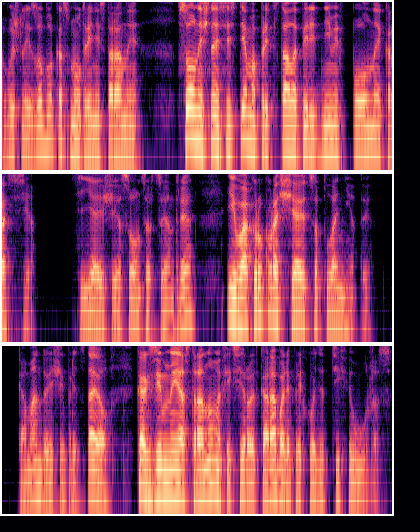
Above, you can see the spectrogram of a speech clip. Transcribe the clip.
Вышли из облака с внутренней стороны. Солнечная система предстала перед ними в полной красе сияющее солнце в центре, и вокруг вращаются планеты. Командующий представил, как земные астрономы фиксируют корабль и приходит тихий ужас.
